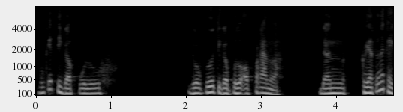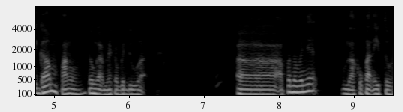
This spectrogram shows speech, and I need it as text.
mungkin 30 20 30 operan lah. Dan kelihatannya kayak gampang tuh nggak mereka berdua. Uh, apa namanya? melakukan itu.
